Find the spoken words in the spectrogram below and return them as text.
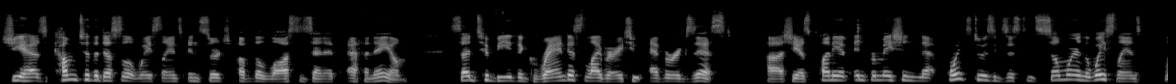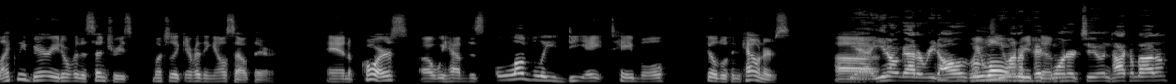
She has come to the desolate wastelands in search of the lost Zenith Athenaeum, said to be the grandest library to ever exist. Uh, she has plenty of information that points to his existence somewhere in the wastelands, likely buried over the centuries, much like everything else out there. And of course, uh, we have this lovely D8 table filled with encounters. Uh, yeah, you don't got to read all of them. we you won't you want to pick them. one or two and talk about them?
